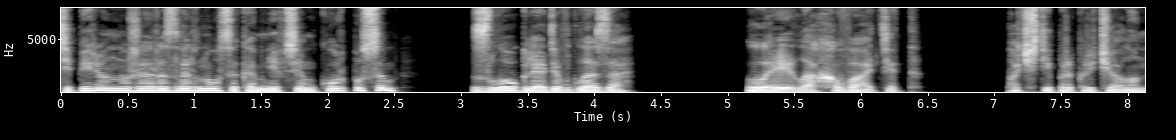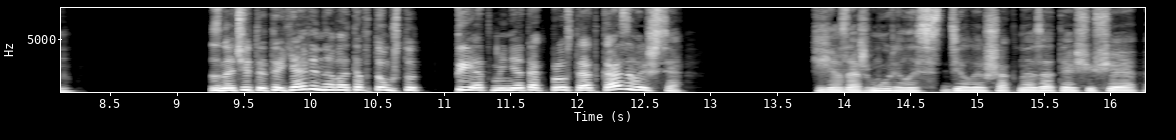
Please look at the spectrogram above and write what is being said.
Теперь он уже развернулся ко мне всем корпусом, зло глядя в глаза. «Лейла, хватит!» — почти прокричал он. «Значит, это я виновата в том, что ты от меня так просто отказываешься?» Я зажмурилась, делая шаг назад и ощущая,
